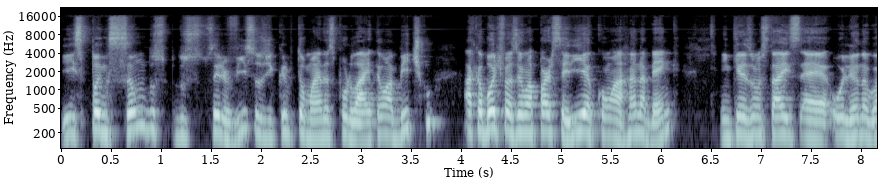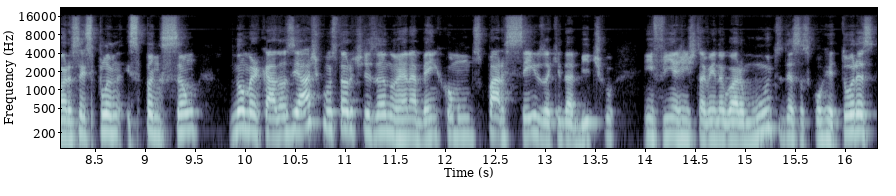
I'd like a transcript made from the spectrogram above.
e a expansão dos, dos serviços de criptomoedas por lá. Então a Bitco acabou de fazer uma parceria com a Hana Bank, em que eles vão estar é, olhando agora essa expansão no mercado asiático, vão estar utilizando o Hana Bank como um dos parceiros aqui da Bitco enfim, a gente está vendo agora muitas dessas corretoras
